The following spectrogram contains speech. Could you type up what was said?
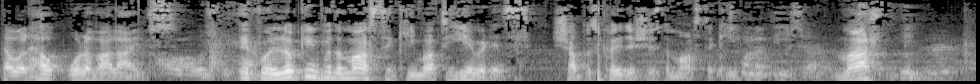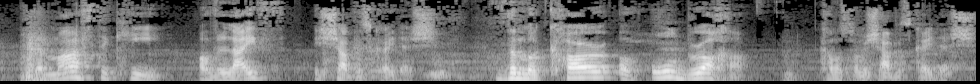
that will help all of our lives. Oh, If we're looking for the master key, Mati, here it is. Shabbos Kodesh is the master key. One of these are. Mas- the master key of life is Shabbos Kodesh. The makar of all bracha comes from Shabbos Kodesh.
